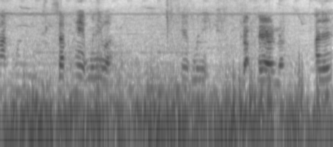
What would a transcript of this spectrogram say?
สักมื้อซักแหกมื้อนี้วะแหกมื้อนี้จะแพงนะอันนั้น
